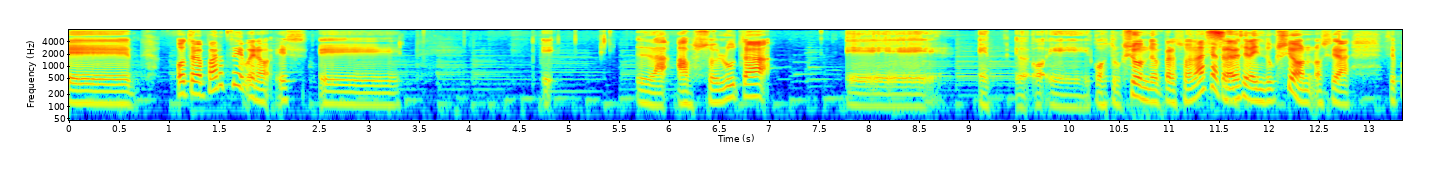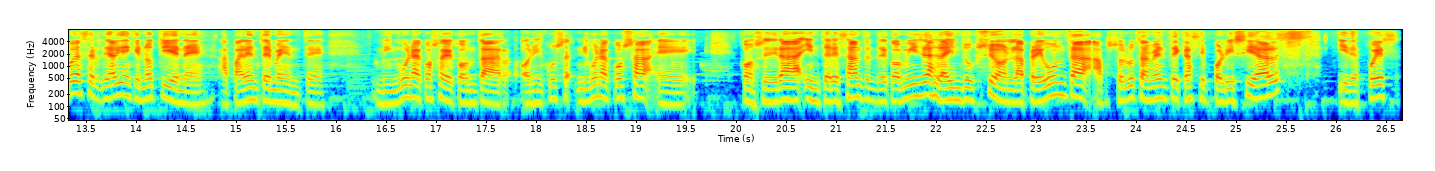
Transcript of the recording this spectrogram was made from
Eh, otra parte, bueno, es eh, la absoluta eh, eh, eh, construcción de un personaje a Sí. través de la inducción. O sea, se puede hacer de alguien que no tiene aparentemente ninguna cosa que contar o ninguna cosa eh, considerada interesante, entre comillas, la inducción, la pregunta absolutamente casi policial y después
